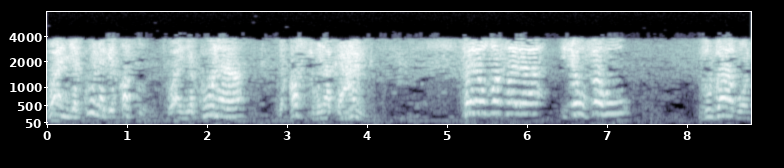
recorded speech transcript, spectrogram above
وأن يكون بقصد وأن يكون بقصد هناك عمد. فلو وصل جوفه ذباب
